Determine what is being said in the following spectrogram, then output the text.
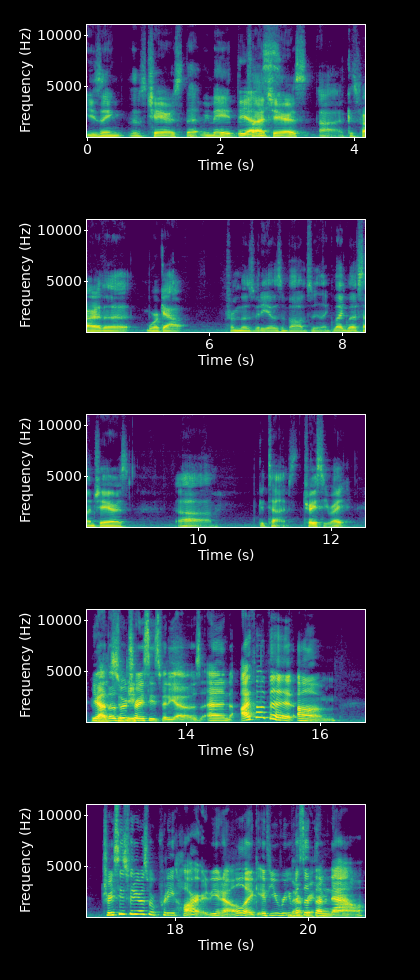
using those chairs that we made, the plaid chairs, because part of the workout from those videos involves doing like leg lifts on chairs. Um, good times. Tracy, right? Yeah, those were Tracy's videos. And I thought that um, Tracy's videos were pretty hard, you know? Like, if you revisit them hard. now,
